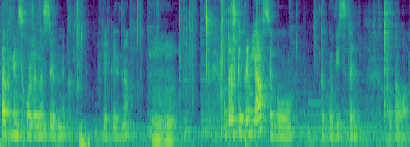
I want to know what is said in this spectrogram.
Так він схожий на сирник якийсь, да? Угу. Трошки прим'явся, бо таку відстань подавав.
